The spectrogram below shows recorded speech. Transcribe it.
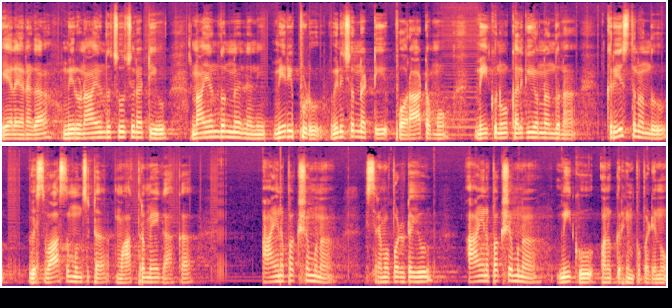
ఏలయనగా మీరు నాయందు చూచునట్టు నాయందున్నదని మీరిప్పుడు వినుచున్నట్టి పోరాటము మీకును కలిగి ఉన్నందున క్రీస్తునందు విశ్వాసముంచుట మాత్రమే గాక. ఆయన పక్షమున శ్రమపడుటయు ఆయన పక్షమున మీకు అనుగ్రహింపబడెను.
